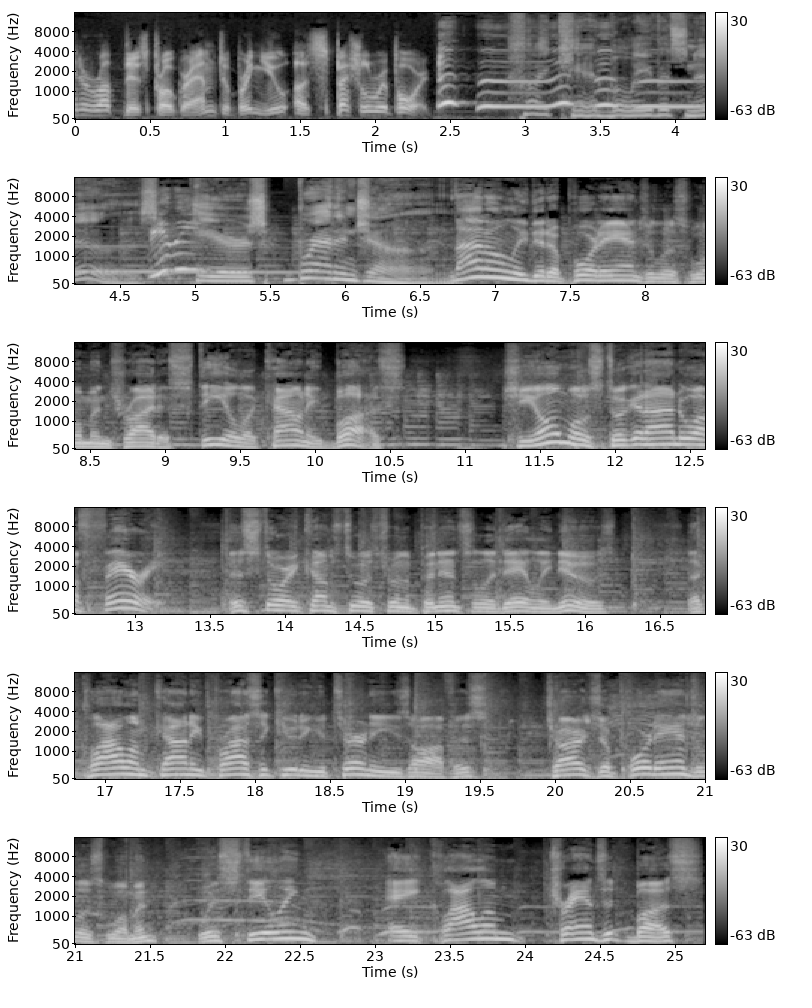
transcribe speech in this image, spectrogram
interrupt this program to bring you a special report. I can't believe it's news. Really? Here's Brad and John. Not only did a Port Angeles woman try to steal a county bus, she almost took it onto a ferry. This story comes to us from the Peninsula Daily News. The Clallam County Prosecuting Attorney's Office charged a Port Angeles woman with stealing a Clallam transit bus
